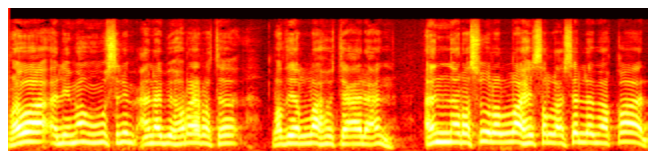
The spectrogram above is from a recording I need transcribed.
روى الإمام مسلم عن أبي هريرة رضي الله تعالى عنه أن رسول الله صلى الله عليه وسلم قال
